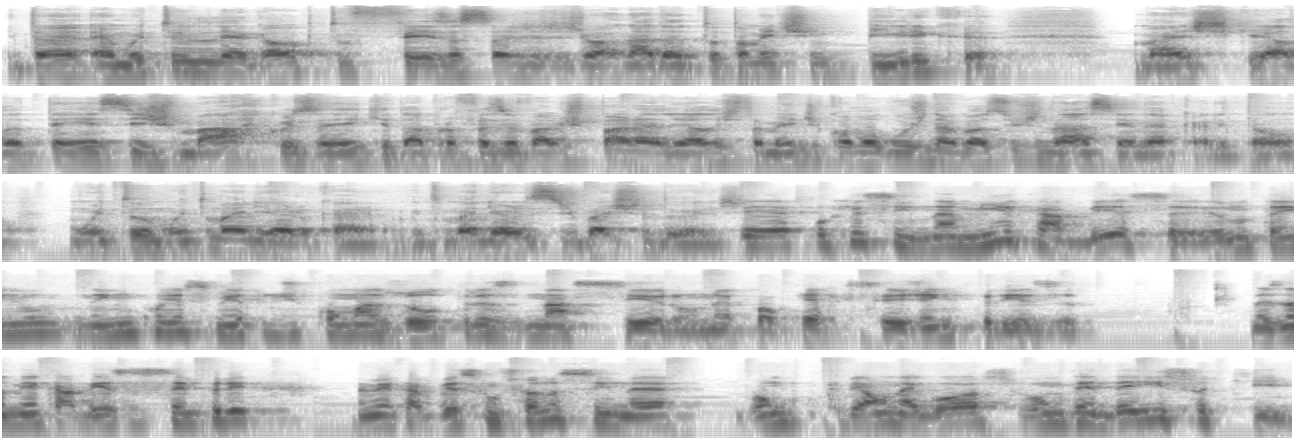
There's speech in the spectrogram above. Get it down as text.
Então é, é muito legal que tu fez essa jornada totalmente empírica, mas que ela tem esses marcos aí que dá para fazer vários paralelos também de como alguns negócios nascem, né, cara? Então, muito, muito maneiro, cara. Muito maneiro esses bastidores. É, porque assim, na minha cabeça, eu não tenho nenhum conhecimento de como as outras nasceram, né? Qualquer que seja a empresa. Mas na minha cabeça sempre, na minha cabeça funciona assim, né? Vamos criar um negócio, vamos vender isso aqui.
